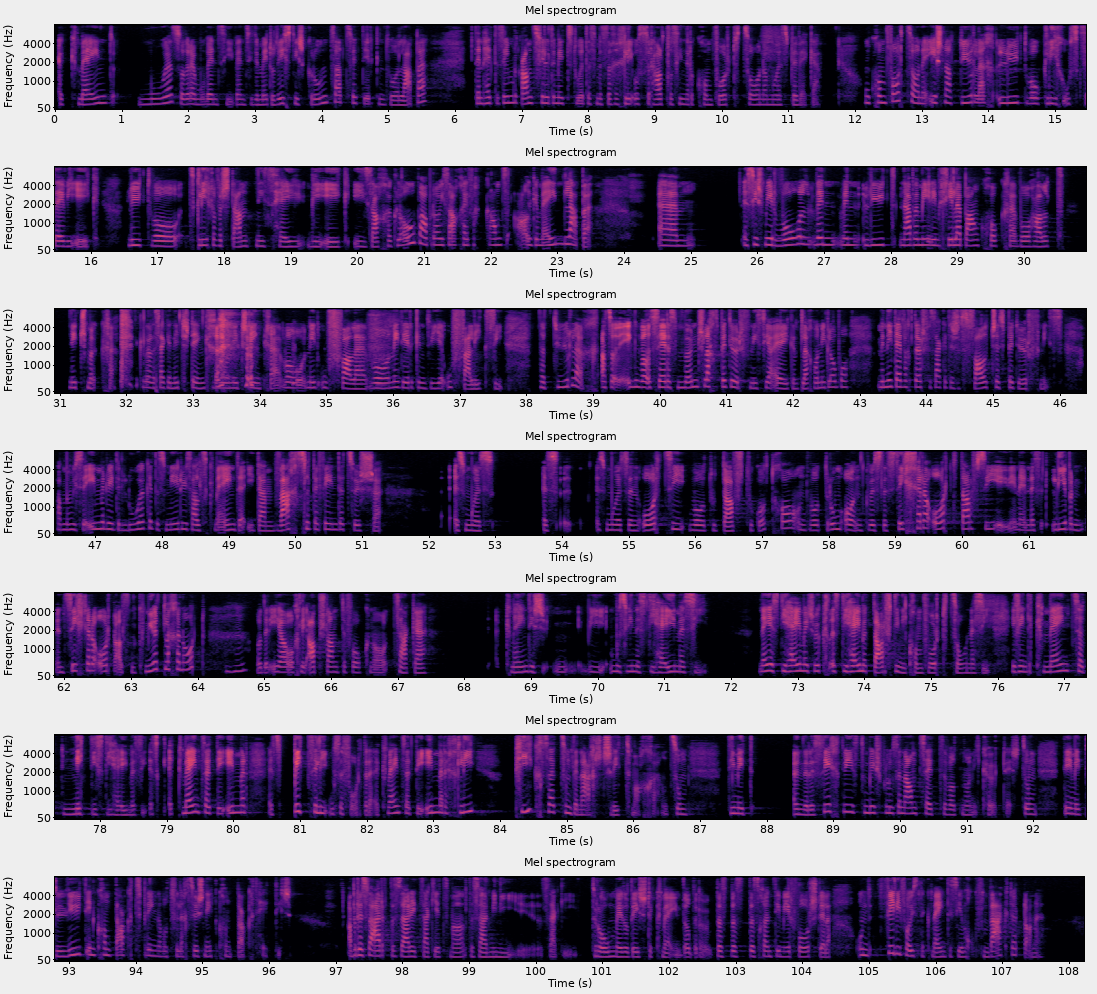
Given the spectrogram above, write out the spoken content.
eine Gemeinde muss, oder wenn sie, wenn sie den methodistischen Grundsatz irgendwo leben dann hat es immer ganz viel damit zu tun, dass man sich ein bisschen außerhalb von seiner Komfortzone muss bewegen Und Komfortzone ist natürlich Leute, die gleich aussehen wie ich. Leute, die das gleiche Verständnis haben wie ich in Sachen Glauben, aber auch in Sachen einfach ganz allgemein leben. Ähm, es ist mir wohl, wenn, wenn Leute neben mir im Killenbank hocken, die halt nicht schmecken. Ich würde sagen, nicht stinken. Wo nicht stinken, wo nicht auffallen, wo nicht irgendwie auffällig sind. Natürlich. Also irgendwo ein sehr menschliches Bedürfnis ja eigentlich. Und ich glaube wir nicht einfach dürfen sagen, das ist ein falsches Bedürfnis. Aber wir müssen immer wieder schauen, dass wir uns als Gemeinde in diesem Wechsel befinden zwischen, es muss, es, es muss ein Ort sein, wo du darfst zu Gott kommen und wo darum auch ein gewisser sicherer Ort darf sein. Ich nenne es lieber einen sicheren Ort als einen gemütlichen Ort. Mhm. Oder ich habe auch ein bisschen Abstand davon genommen, zu sagen, die Gemeinde ist, wie, muss wie ein Zuhause sein. Nein, ein Zuhause ist wirklich, ein Zuhause darf deine Komfortzone sein. Ich finde, eine Gemeinde sollte nicht dein Zuhause sein. Eine Gemeinde sollte dich immer ein bisschen herausfordern. Eine Gemeinde sollte dich immer ein bisschen pieksen, um den nächsten Schritt zu machen. Und um dich mit einer Sichtweise zum Beispiel auseinandersetzen, die du noch nicht gehört hast. Um dich mit Leuten in Kontakt zu bringen, wo du vielleicht sonst nicht Kontakt hättest. Aber das wäre, das wäre jetzt, sag ich jetzt mal, das wäre meine, sag ich, Traummethodisten-Gemeinde, oder? Das, das, das könnte ich mir vorstellen. Und viele von unseren Gemeinden sind einfach auf dem Weg dorthin.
